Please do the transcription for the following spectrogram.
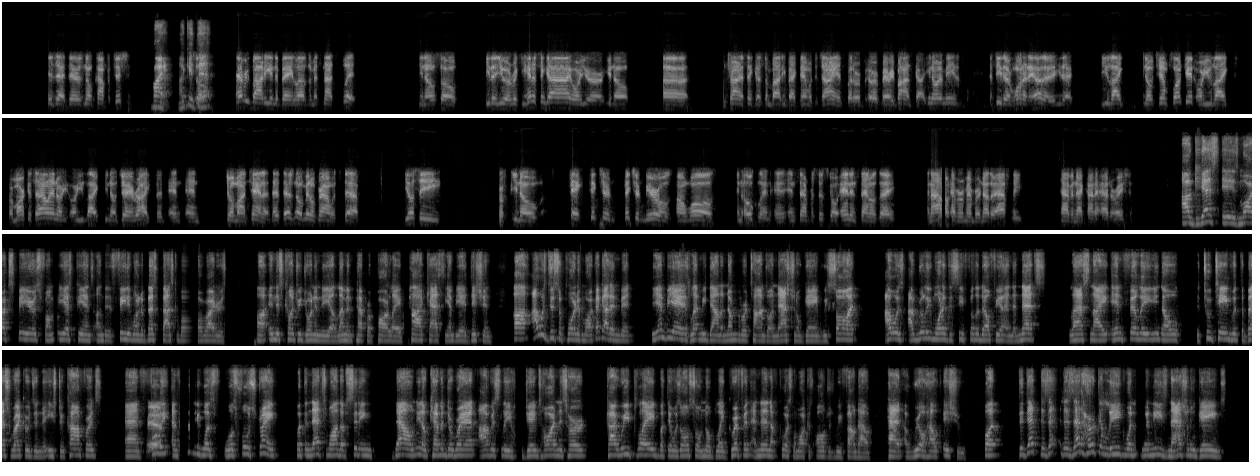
is that there is no competition. Right, I get so that. Everybody in the Bay loves them. It's not split. You know, so either you're a Rickey Henderson guy or you're, you know, uh, I'm trying to think of somebody back then with the Giants, but or or Barry Bonds guy. You know what I mean? It's, it's either one or the other. Either you like, you know, Jim Plunkett, or you like, or Marcus Allen, or or you like, you know, Jerry Rice and and, and Joe Montana. There, there's no middle ground with Steph. You'll see, you know, pictured pictured murals on walls in Oakland, in, in San Francisco, and in San Jose and I don't ever remember another athlete having that kind of adoration. Our guest is Mark Spears from ESPN's Undefeated, one of the best basketball writers uh, in this country, joining the uh, Lemon Pepper Parlay podcast, the NBA edition. Uh, I was disappointed, Mark. I got to admit, the NBA has let me down a number of times on national games. We saw it. I was I really wanted to see Philadelphia and the Nets last night in Philly, you know, the two teams with the best records in the Eastern Conference. And Philly yeah. and Philly was was full strength, but the Nets wound up sitting down. You know, Kevin Durant, obviously James Harden is hurt. Kyrie played, but there was also no Blake Griffin. And then, of course, LaMarcus Aldridge, we found out, had a real health issue. But did that does that does that hurt the league when when these national games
